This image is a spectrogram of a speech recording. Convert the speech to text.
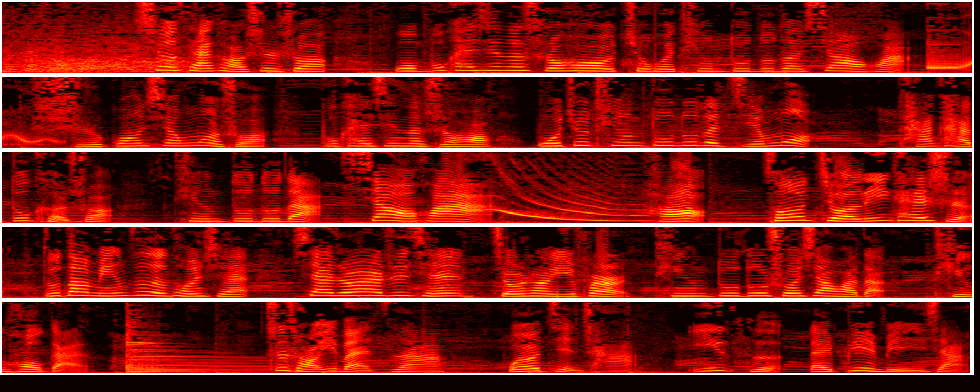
秀才考试说，我不开心的时候就会听嘟嘟的笑话。时光向末说，不开心的时候我就听嘟嘟的节目。卡卡都可说，听嘟嘟的笑话。好。从九零开始读到名字的同学，下周二之前交上一份听嘟嘟说笑话的听后感，至少一百字啊！我要检查，以此来辨别一下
